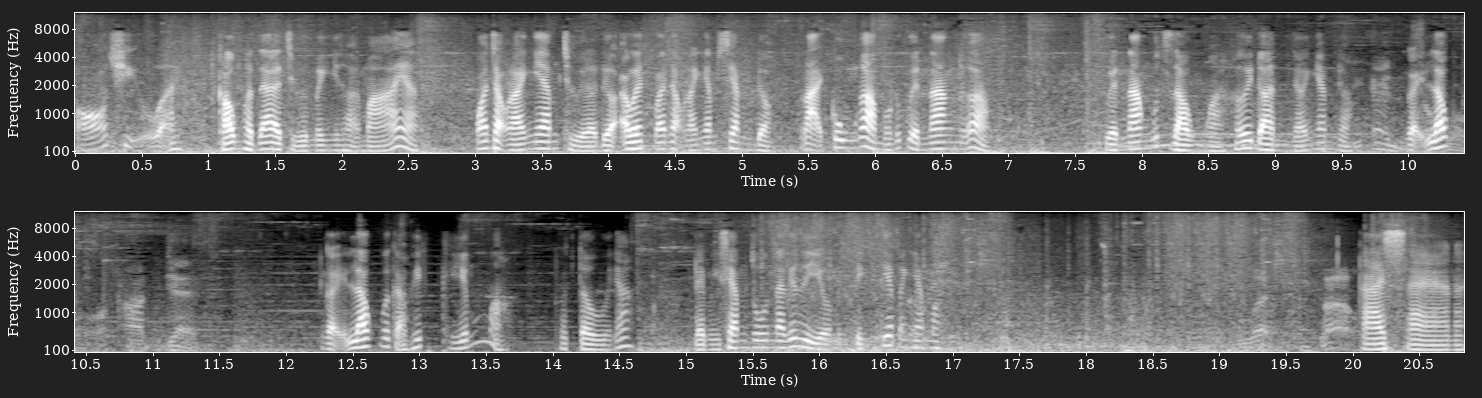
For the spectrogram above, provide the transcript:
Khó chịu vậy. Không, thật ra là chửi mình thì thoải mái à. Quan trọng là anh em chửi là được. À quên, quan trọng là anh em xem được. Lại cung nữa à một cái quyền năng nữa. À quyền năng hút rồng à hơi đần nhở anh em nhở gậy lốc. Gậy lốc với cả huyết kiếm mà. Từ từ nhá. Để mình xem run ra cái gì rồi mình tính tiếp anh em ơi. Cái xà này.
